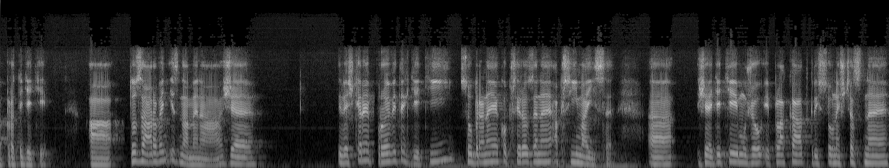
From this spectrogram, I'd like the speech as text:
pro ty děti. A to zároveň i znamená, že ty veškeré projevy těch dětí jsou brané jako přirozené a přijímají se. Že děti můžou i plakat, když jsou nešťastné,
